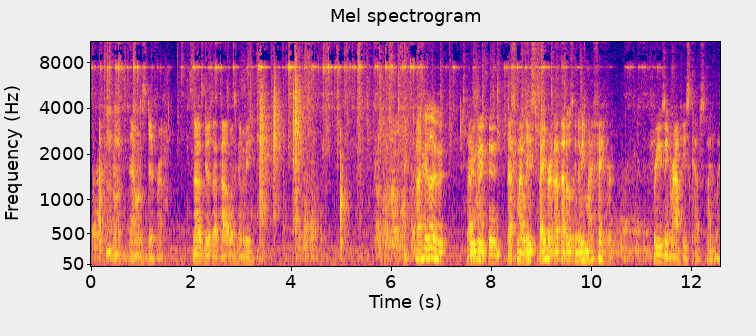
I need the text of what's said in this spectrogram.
Mm-mm. That one's different. It's not as good as I thought it was gonna be. I feel like That's my, food. that's my least favorite, and I thought it was gonna be my favorite. We're using Ralphie's cups, by the way.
